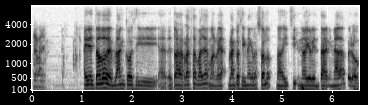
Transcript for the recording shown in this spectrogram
Vale, vale. Hay de todo, de blancos y eh, de todas las razas, vaya. Bueno, ya, blancos y negros solo. No hay, no hay oriental ni nada, pero...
